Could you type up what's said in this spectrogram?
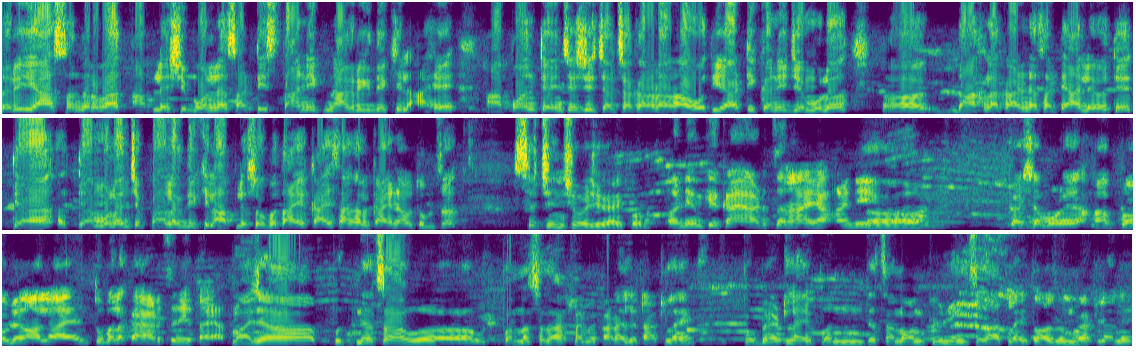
तरी या संदर्भात आपल्याशी बोलण्यासाठी स्थानिक नागरिक देखील आहे. आपण त्यांच्याशी चर्चा करणार आहोत. या ठिकाणी जे मुलं दाखला काढण्यासाठी आले होते त्या त्या मुलांचे पालक देखील आपल्यासोबत आहे. काय सांगाल? काय नाव तुमचं? सचिन शिवाजी गायकवाड. नेमकी काय अडचण आहे आणि कशामुळे हा प्रॉब्लेम आला आहे तुम्हाला काय अडचण येत आहे? माझ्या पुतण्याचा उत्पन्नाचा दाखला मी काढायला टाकलाय. तो भेटलाय पण त्याचा नॉन क्रिमिनलचा दाखला आहे तो अजून भेटला नाही.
